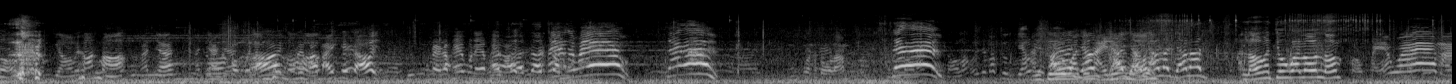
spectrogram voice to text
đâu. giờ mới hết mà. Anh dạ anh dạ còn 15 phút nữa 7 kg rồi. Con này nó héo con này héo rồi Heo là heo. Sang ơi. Sang ơi. anh chưa qua chỗ này nữa dở lên dở lên. Anh lượm anh chưa qua luôn lượm. Khỏe quá mà.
